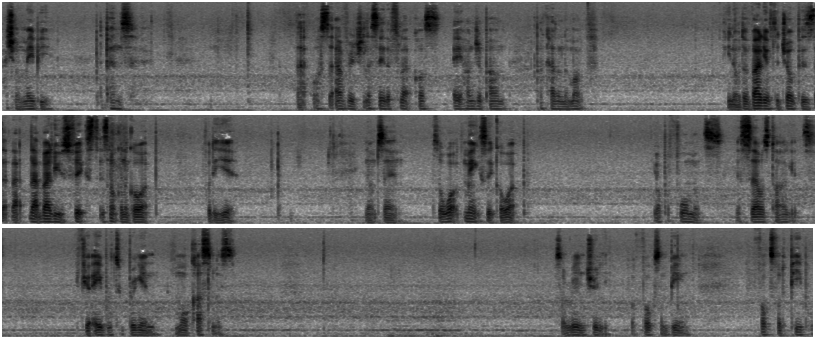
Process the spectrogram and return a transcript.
Actually, maybe depends. Like, what's the average? Let's say the flat costs eight hundred pound per calendar month. You know, the value of the job is that that, that value is fixed. It's not going to go up for the year. You know what I'm saying? So what makes it go up? your performance, your sales targets, if you're able to bring in more customers. So really and truly, for folks on being focus for the people.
